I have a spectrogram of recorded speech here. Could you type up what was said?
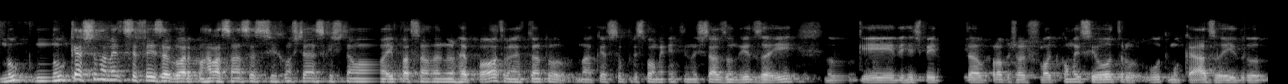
No, no, questionamento que você fez agora com relação a essas circunstâncias que estão aí passando no repórter, né, tanto na questão principalmente nos Estados Unidos aí, no que de respeito ao próprio George Floyd, como esse outro último caso aí do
